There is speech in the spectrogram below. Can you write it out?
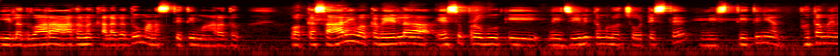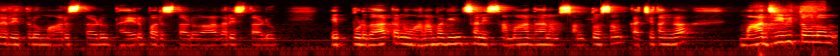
వీళ్ళ ద్వారా ఆదరణ కలగదు మన స్థితి మారదు. ఒక్కసారి ఒకవేళ యేసు ప్రభుకి నీ జీవితంలో చోటిస్తే నీ స్థితిని అద్భుతమైన రీతిలో మారుస్తాడు ధైర్యపరుస్తాడు ఆదరిస్తాడు. ఇప్పుడు దాకా నువ్వు అనభగించని సమాధానం సంతోషం ఖచ్చితంగా మా జీవితంలో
